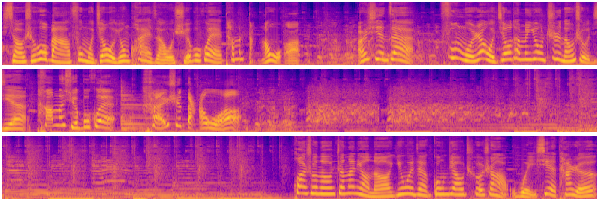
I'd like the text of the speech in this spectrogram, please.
小时候吧，父母教我用筷子，我学不会，他们打我；而现在，父母让我教他们用智能手机，他们学不会，还是打我。话说呢，张大鸟呢，因为在公交车上猥亵他人，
